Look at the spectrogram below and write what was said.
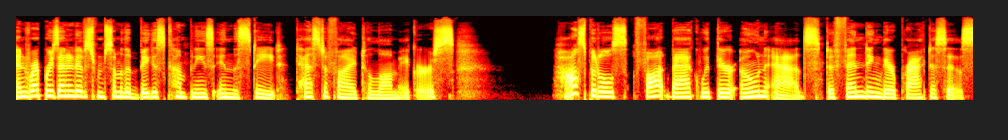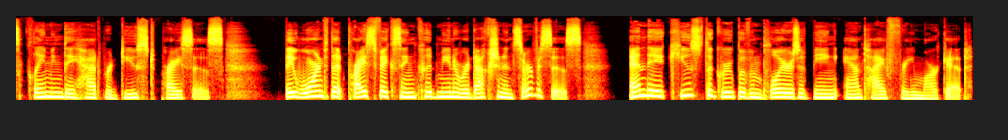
and representatives from some of the biggest companies in the state testified to lawmakers. Hospitals fought back with their own ads defending their practices, claiming they had reduced prices. They warned that price fixing could mean a reduction in services, and they accused the group of employers of being anti free market.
